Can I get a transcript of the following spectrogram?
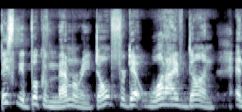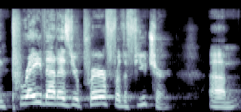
basically a book of memory. Don't forget what I've done and pray that as your prayer for the future. Um,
